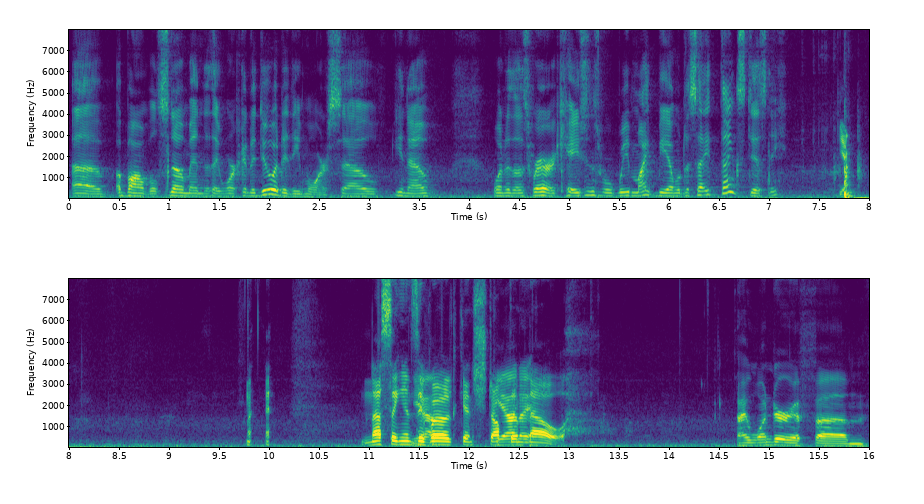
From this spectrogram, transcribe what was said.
uh, Abominable Snowmen that they weren't going to do it anymore. So, you know, one of those rare occasions where we might be able to say thanks, Disney. Yeah. Nothing in the world can stop Yeah, them I- now. I wonder if um,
